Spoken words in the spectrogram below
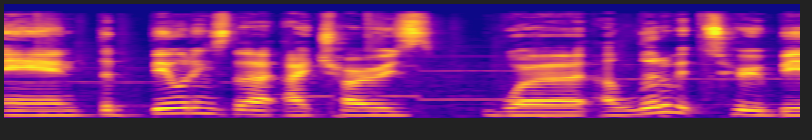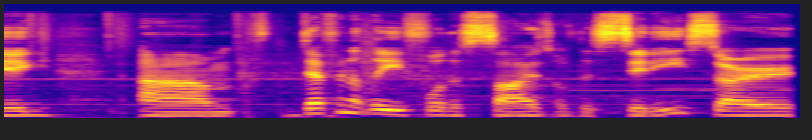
And the buildings that I chose were a little bit too big um, definitely for the size of the city. So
